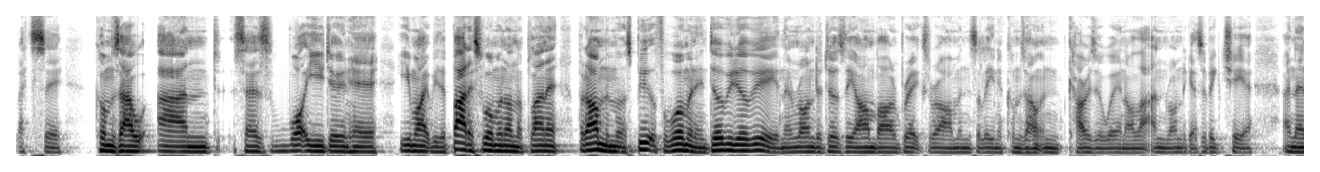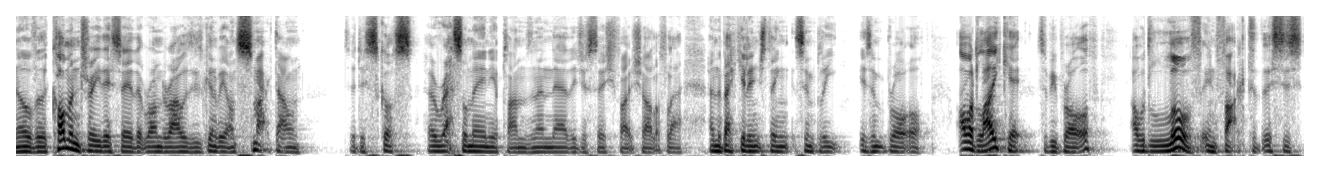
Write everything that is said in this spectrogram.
let's say, comes out and says, What are you doing here? You might be the baddest woman on the planet, but I'm the most beautiful woman in WWE. And then Ronda does the armbar and breaks her arm, and Zelina comes out and carries her away and all that, and Ronda gets a big cheer. And then over the commentary, they say that Ronda Rousey is going to be on SmackDown to discuss her WrestleMania plans, and then there they just say she fights Charlotte Flair. And the Becky Lynch thing simply isn't brought up. I would like it to be brought up. I would love, in fact, that this is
